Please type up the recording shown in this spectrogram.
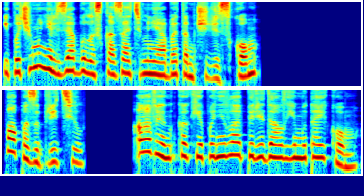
И почему нельзя было сказать мне об этом через ком? Папа запретил. Авен, как я поняла, передал ему тайком.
